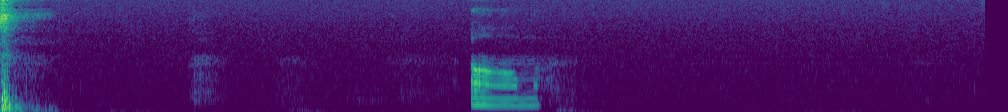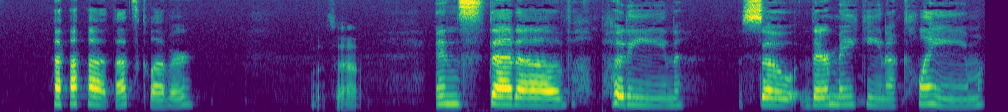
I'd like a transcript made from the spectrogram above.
Um. That's clever. What's that? Instead of putting, so they're making a claim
